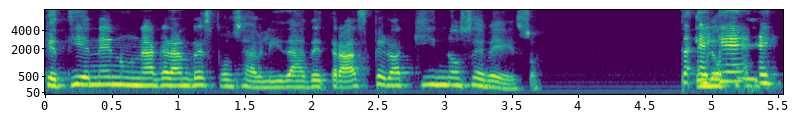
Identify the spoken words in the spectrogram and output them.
que tienen una gran responsabilidad detrás, pero aquí no se ve eso. Es que,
